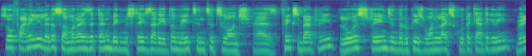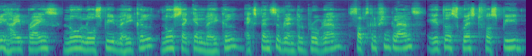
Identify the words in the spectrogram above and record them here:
So finally, let us summarize the 10 big mistakes that Ather made since its launch as fixed battery, lowest range in the rupees 1 lakh scooter category, very high price, no low speed vehicle, no second vehicle, expensive rental program, subscription plans, Ather's quest for speed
